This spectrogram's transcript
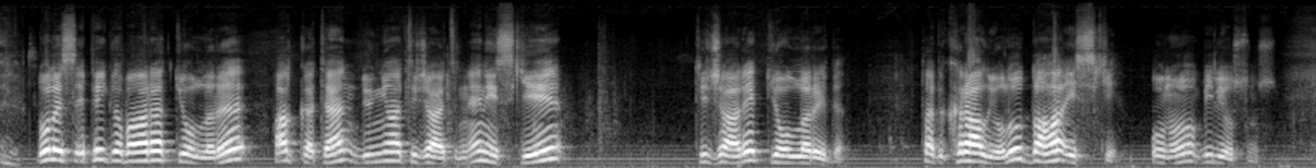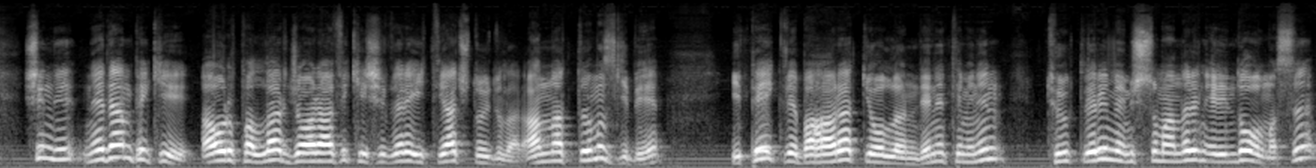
Evet. Dolayısıyla İpek ve baharat yolları hakikaten dünya ticaretinin en eski ticaret yollarıydı. Tabi kral yolu daha eski. Onu biliyorsunuz. Şimdi neden peki Avrupalılar coğrafi keşiflere ihtiyaç duydular? Anlattığımız gibi İpek ve baharat yollarının denetiminin Türklerin ve Müslümanların elinde olması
